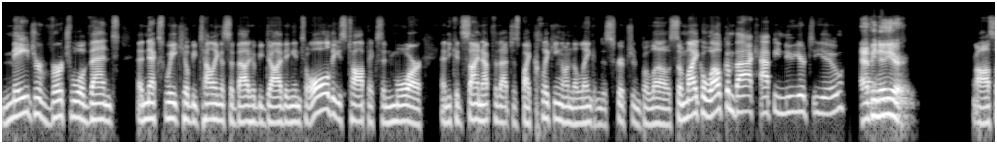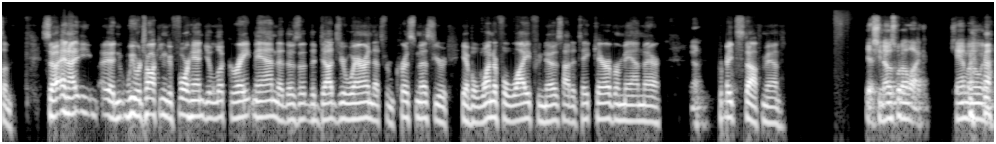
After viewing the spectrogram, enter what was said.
major virtual event. And next week, he'll be telling us about, he'll be diving into all these topics and more. And you could sign up for that just by clicking on the link in the description below. So, Michael, welcome back. Happy New Year to you. Happy New Year. Awesome. So, and I, and we were talking beforehand. You look great, man. Uh, those are the duds you're wearing. That's from Christmas. You're, you have a wonderful wife who knows how to take care of her man there. Yeah. Great stuff, man. Yeah. She knows what I like. Camo and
